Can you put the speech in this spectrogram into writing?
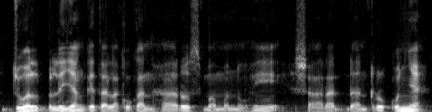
jual beli yang kita lakukan harus memenuhi syarat dan rukunnya.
